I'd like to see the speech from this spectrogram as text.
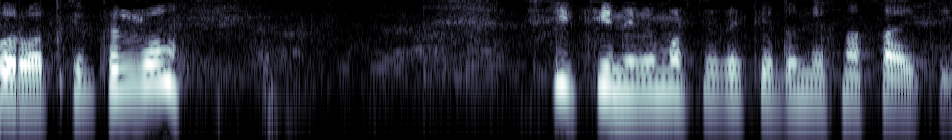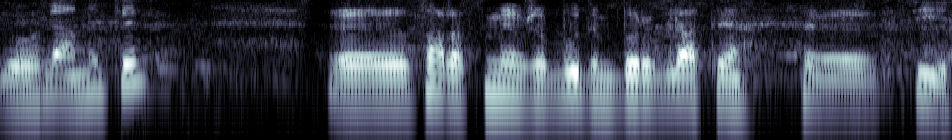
Короткий Peugeot. Всі ціни ви можете зайти до них на сайт і оглянути. Е, Зараз ми вже будемо доробляти е, всі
